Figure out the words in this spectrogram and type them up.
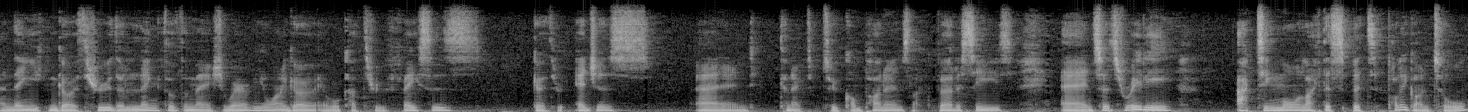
And then you can go through the length of the mesh. Wherever you want to go it will cut through faces go through edges and connect to components like vertices. And so it's really acting more like the split polygon tool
